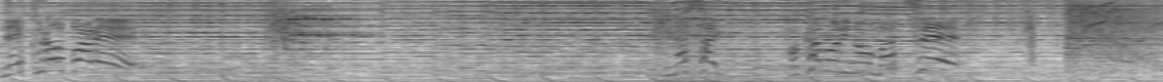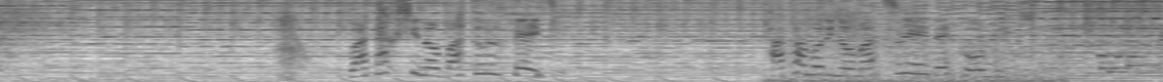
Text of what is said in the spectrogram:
ネクロバレー。来なさい。墓守の末裔。私のバトルフェイズ。墓守の末裔で攻撃。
